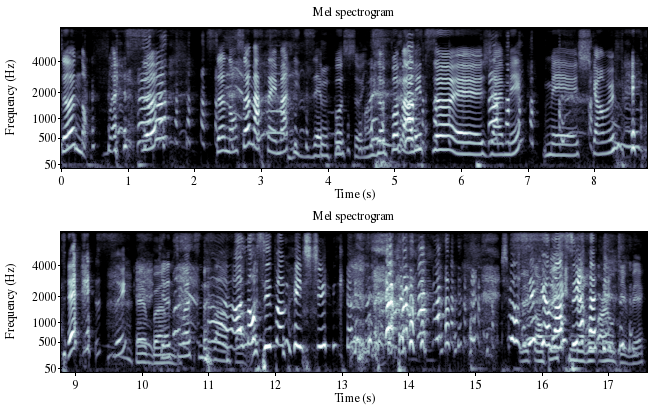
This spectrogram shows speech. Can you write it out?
ça, non. ça, ça, non. Ça, Martin Matt, il disait pas ça. Il nous a pas parlé de ça euh, jamais, mais je suis quand même intéressée est bonne. que toi, tu nous en Ah parles. non, c'est pas mainstream! Le complexe numéro un au Québec.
